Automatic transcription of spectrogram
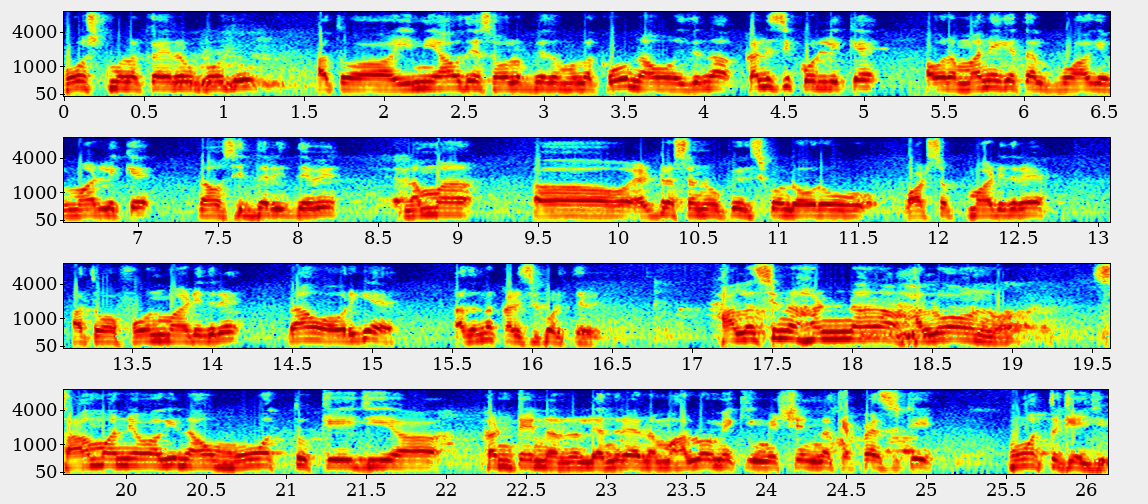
ಪೋಸ್ಟ್ ಮೂಲಕ ಇರ್ಬೋದು, ಅಥವಾ ಇನ್ಯಾವುದೇ ಸೌಲಭ್ಯದ ಮೂಲಕವೂ ನಾವು ಇದನ್ನು ಕಳಿಸಿಕೊಡಲಿಕ್ಕೆ, ಅವರ ಮನೆಗೆ ತಲುಪುವ ಹಾಗೆ ಮಾಡಲಿಕ್ಕೆ ನಾವು ಸಿದ್ಧರಿದ್ದೇವೆ. ನಮ್ಮ ಅಡ್ರೆಸ್ಸನ್ನು ಉಪಯೋಗಿಸಿಕೊಂಡು ಅವರು ವಾಟ್ಸಪ್ ಮಾಡಿದರೆ ಅಥವಾ ಫೋನ್ ಮಾಡಿದರೆ ನಾವು ಅವರಿಗೆ ಅದನ್ನು ಕಳಿಸಿಕೊಡ್ತೇವೆ. ಹಲಸಿನ ಹಣ್ಣಿನ ಹಲ್ವಾವನ್ನು ಸಾಮಾನ್ಯವಾಗಿ ನಾವು ಮೂವತ್ತು ಕೆ ಜಿಯ ಕಂಟೈನರ್ನಲ್ಲಿ ಅಂದರೆ ನಮ್ಮ ಹಲ್ವಾ ಮೇಕಿಂಗ್ ಮೆಷಿನ್ನ ಕೆಪಾಸಿಟಿ ಮೂವತ್ತು ಕೆ ಜಿ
